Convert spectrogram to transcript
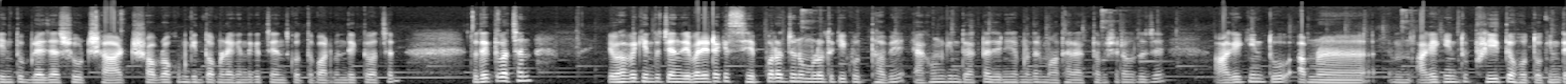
কিন্তু ব্লেজার শ্যুট শার্ট সব রকম কিন্তু আপনারা এখান থেকে চেঞ্জ করতে পারবেন, দেখতে পাচ্ছেন। তো দেখতে পাচ্ছেন, এভাবে কিন্তু চেঞ্জ এবার এটাকে সেভ করার জন্য মূলত কী করতে হবে? এখন কিন্তু একটা জিনিস আপনাদের মাথায় রাখতে হবে, সেটা হচ্ছে যে, আগে কিন্তু আপনার আগে কিন্তু ফ্রিতে হতো, কিন্তু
